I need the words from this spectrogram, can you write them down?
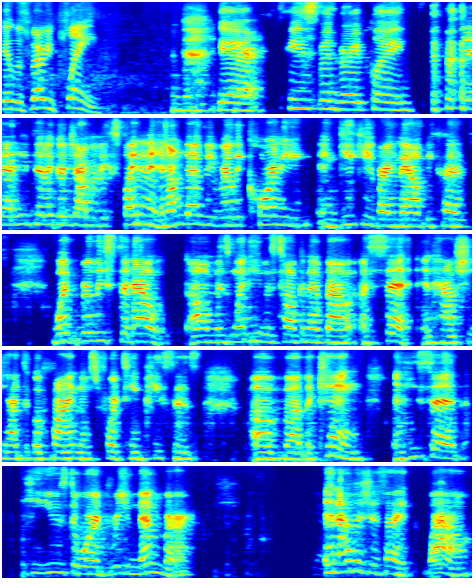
it was very plain. yeah, he's been very plain. yeah, he did a good job of explaining it. And I'm gonna be really corny and geeky right now because what really stood out um, is when he was talking about Aset and how she had to go find those 14 pieces of uh, the king, and he said he used the word remember, and I was just like, wow,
